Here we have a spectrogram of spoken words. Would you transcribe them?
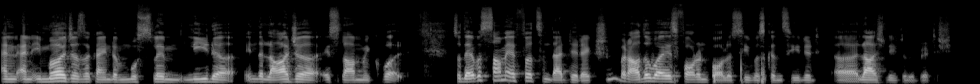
and and emerge as a kind of muslim leader in the larger islamic world. So there was some efforts in that direction but otherwise foreign policy was conceded uh, largely to the british.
